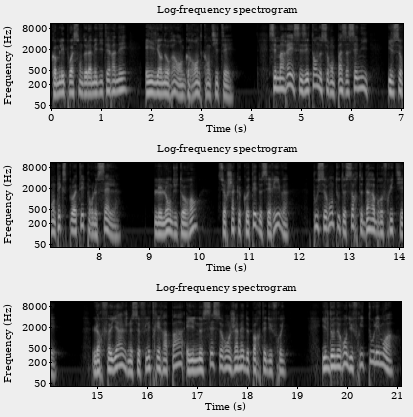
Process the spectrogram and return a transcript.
comme les poissons de la Méditerranée, et il y en aura en grande quantité. Ces marais et ces étangs ne seront pas assainis, ils seront exploités pour le sel. Le long du torrent, sur chaque côté de ces rives, pousseront toutes sortes d'arbres fruitiers. Leur feuillage ne se flétrira pas et ils ne cesseront jamais de porter du fruit. Ils donneront du fruit tous les mois,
